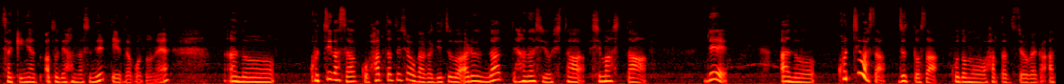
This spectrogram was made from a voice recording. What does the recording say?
先に後で話すねって言ったことね。あのこっちがさこう発達障害が実はあるんだって話をしたしました。であのこっちはさずっとさ子供発達障害があっ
